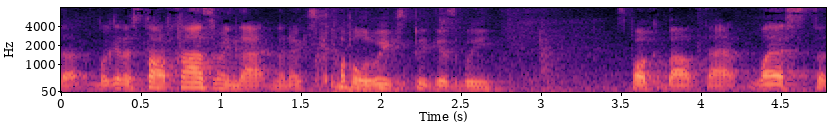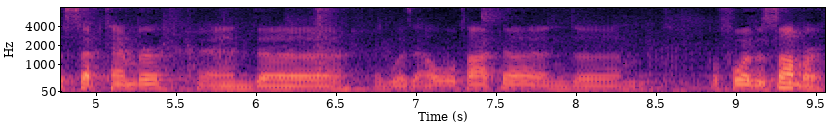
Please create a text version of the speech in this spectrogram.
uh, we're going to start chazering that in the next couple of weeks because we spoke about that last uh, September, and uh, I think it was El Taka, and um, before the summer.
